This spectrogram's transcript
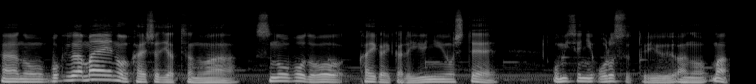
あの僕が前の会社でやってたのはスノーボードを海外から輸入をしてお店に卸すというあの、まあ、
